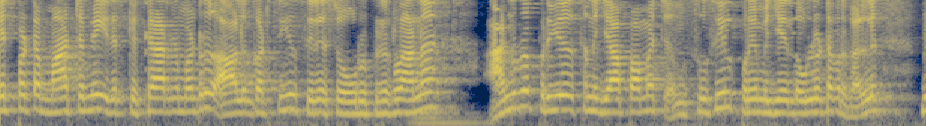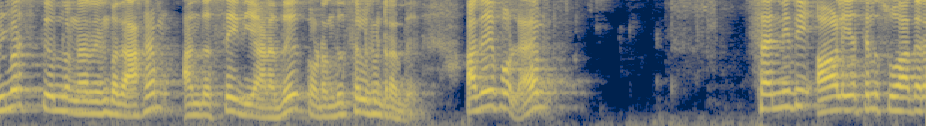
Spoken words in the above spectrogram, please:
ஏற்பட்ட மாற்றமே இதற்கு காரணம் என்று ஆளுங்கட்சியின் சிரேஷ்ட உறுப்பினர்களான அனுர பிரியதர்சன ஜாப்பா மற்றும் சுசில் பிரேமஜெயந்த உள்ளிட்டவர்கள் விமர்சித்துள்ளனர் என்பதாக அந்த செய்தியானது தொடர்ந்து செல்கின்றது. அதேபோல சந்நிதி ஆலயத்தில் சுகாதார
